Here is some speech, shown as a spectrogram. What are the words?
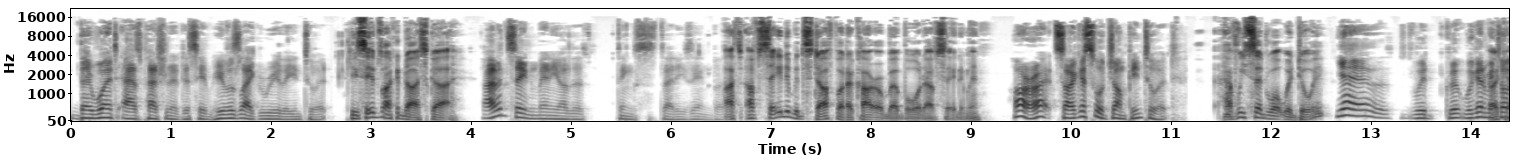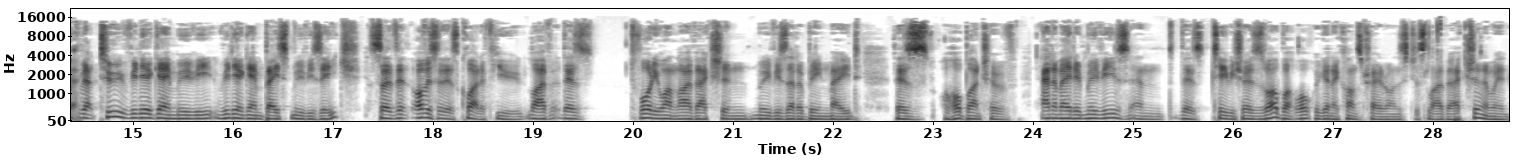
they weren't as passionate as him. He was like really into it. He seems like a nice guy. I haven't seen many other things that he's in, but I, I've seen him in stuff, but I can't remember what I've seen him in. all right. So I guess we'll jump into it. Have we said what we're doing? Yeah, we're we're going to be Okay. talking about two video game movie video game based movies each. So that obviously there's quite a few live. There's 41 live action movies that have been made. There's a whole bunch of animated movies and there's TV shows as well. But what we're going to concentrate on is just live action, and we're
